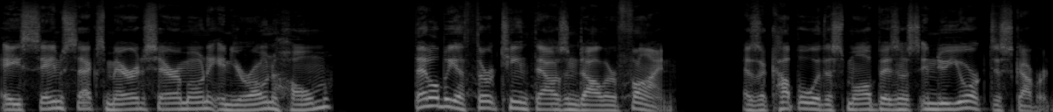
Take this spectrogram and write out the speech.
a same sex marriage ceremony in your own home? That'll be a $13,000 fine, as a couple with a small business in New York discovered.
